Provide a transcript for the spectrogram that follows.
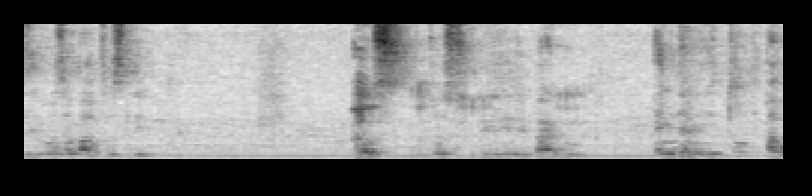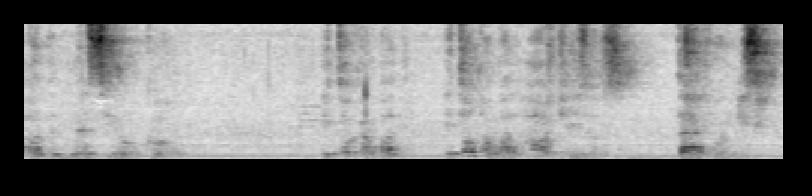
he was about to sleep, he was just reading the Bible, and then he talked about the mercy of God. He talked about he talked about how Jesus died for his,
